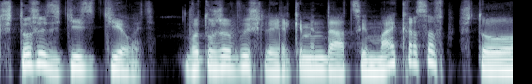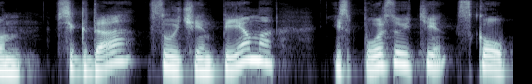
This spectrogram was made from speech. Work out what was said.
что же здесь делать? Вот уже вышли рекомендации Microsoft, что всегда в случае NPM используйте scope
